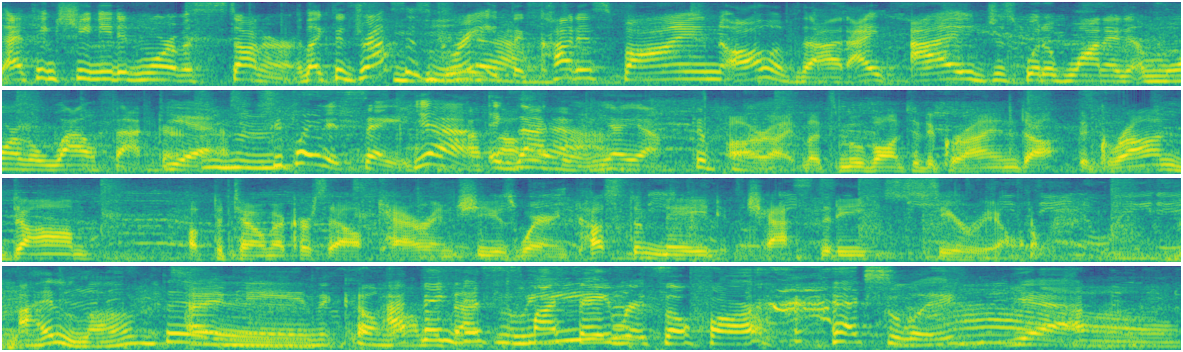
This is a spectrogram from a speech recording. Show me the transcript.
I think she needed more of a stunner. Like the dress is great, Yeah. the cut is fine, all of that. I I just would have wanted a more of a wow factor. Yeah, mm-hmm. she played it safe. Yeah, exactly. Yeah, yeah. Good point. All right, let's move on to the grand, the grand dame of Potomac herself, Karen. She is wearing custom-made Chassity Saree. I love this. I mean, come on. I think with this is my favorite so far, actually. Yeah.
